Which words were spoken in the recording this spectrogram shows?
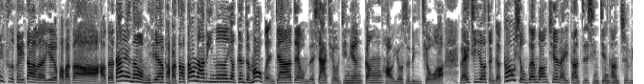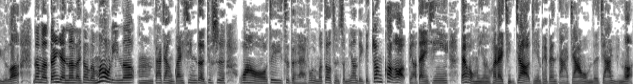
再次回到了悠悠趴趴造。好的，当然呢，我们今天趴趴造到哪里呢？要跟着茂管家，在我们的夏秋，今天刚好又是立秋哦，来骑游整个高雄观光圈，来一趟知性健康之旅了。那么当然呢，来到了茂林呢，嗯，大家很关心的就是，哇哦，这一次的台风有没有造成什么样的一个状况哦？不要担心，待会我们也会来请教。今天陪伴大家，我们的佳云了，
